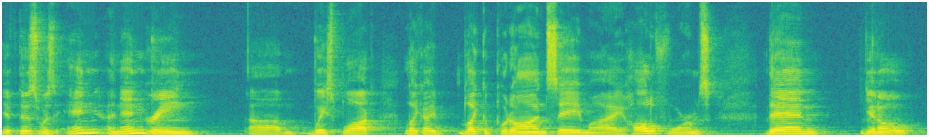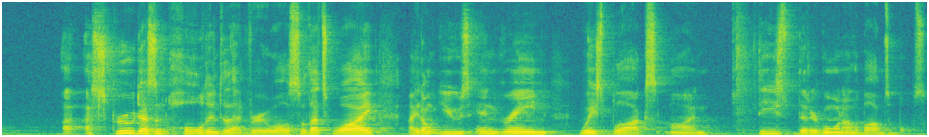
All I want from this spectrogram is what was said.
If this was en- an end grain um, waste block, like I like to put on, say, my hollow forms, then, you know, a, a screw doesn't hold into that very well. So that's why I don't use end grain waste blocks on these that are going on the bottoms of bowls.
